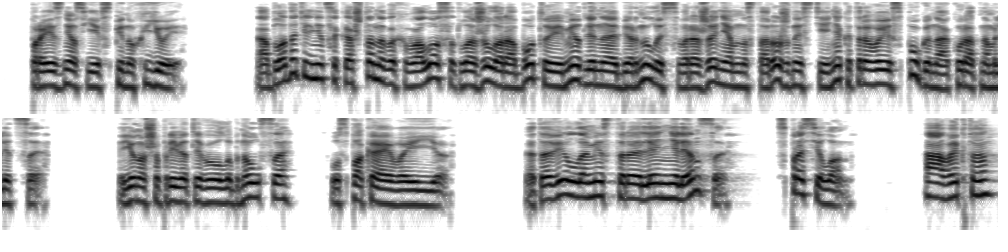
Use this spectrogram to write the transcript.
– произнес ей в спину Хьюи. Обладательница каштановых волос отложила работу и медленно обернулась с выражением настороженности и некоторого испуга на аккуратном лице. Юноша приветливо улыбнулся, успокаивая её. «Это вилла мистера Ленни Ленса?» – спросил он. «А вы кто?»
